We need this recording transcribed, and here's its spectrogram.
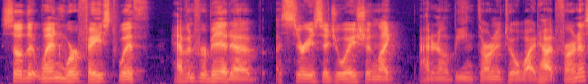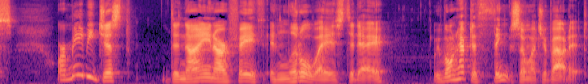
so that when we're faced with, heaven forbid, a, a serious situation like, I don't know, being thrown into a white hot furnace, or maybe just denying our faith in little ways today, we won't have to think so much about it.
